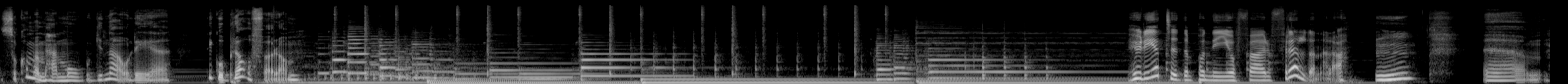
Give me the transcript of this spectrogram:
så kommer de här mogna och det, det går bra för dem. Hur är tiden på neo för föräldrarna då? Mm. Eh,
